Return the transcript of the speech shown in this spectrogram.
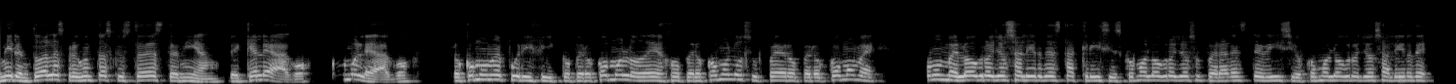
Miren, todas las preguntas que ustedes tenían, ¿de qué le hago? ¿Cómo le hago? ¿Pero cómo me purifico? ¿Pero cómo lo dejo? ¿Pero cómo lo supero? ¿Pero cómo me, cómo me logro yo salir de esta crisis? ¿Cómo logro yo superar este vicio? ¿Cómo logro yo salir de,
